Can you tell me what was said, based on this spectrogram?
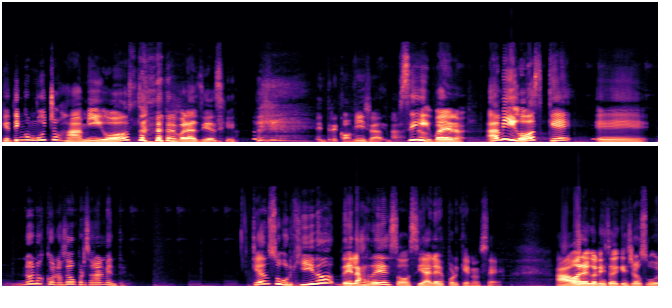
que tengo muchos amigos, por así decir. entre comillas. Ah, Sí, no, bueno, pero- amigos que eh, no nos conocemos personalmente. Que han surgido de las redes sociales porque, no sé, ahora con esto de que yo subo,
